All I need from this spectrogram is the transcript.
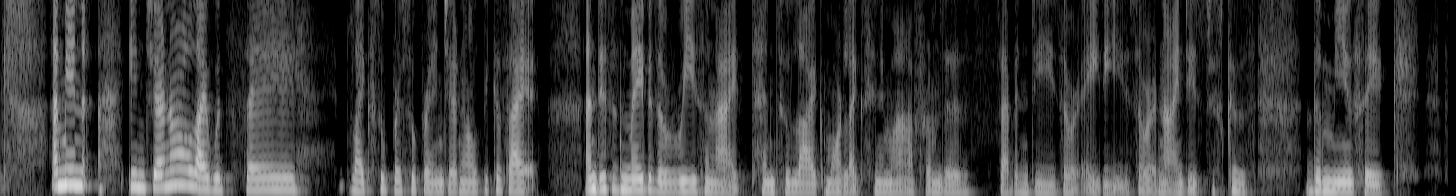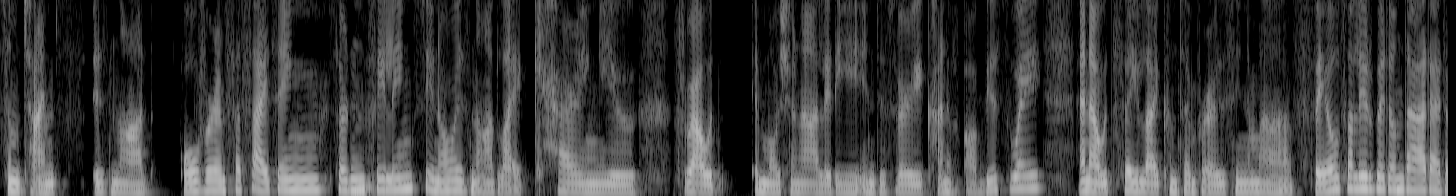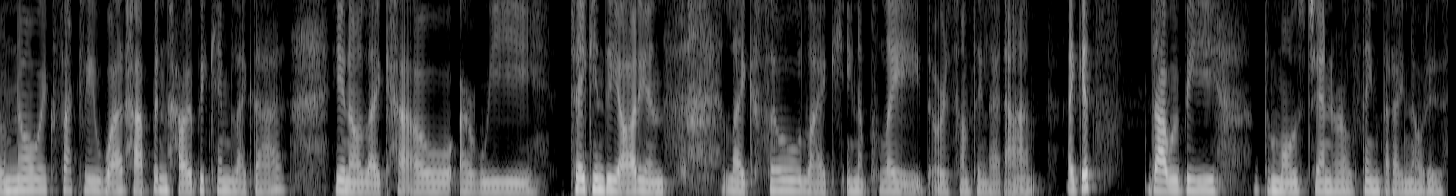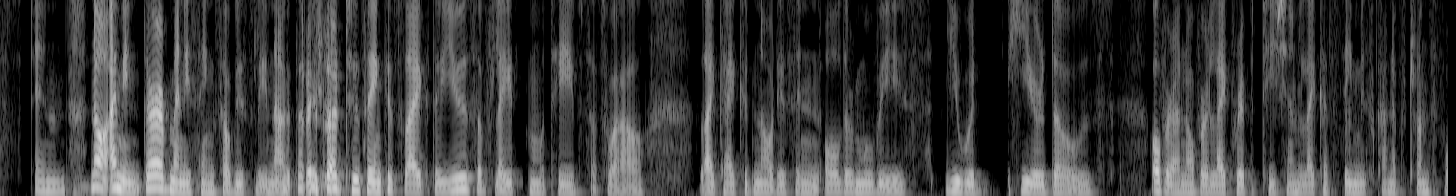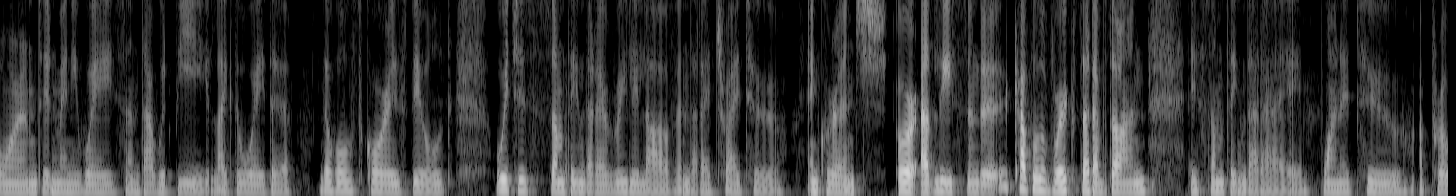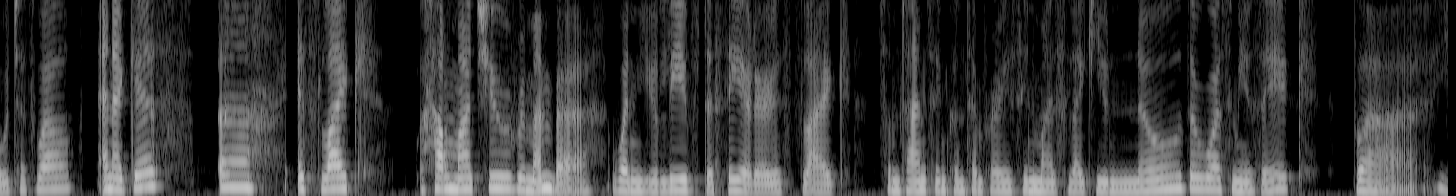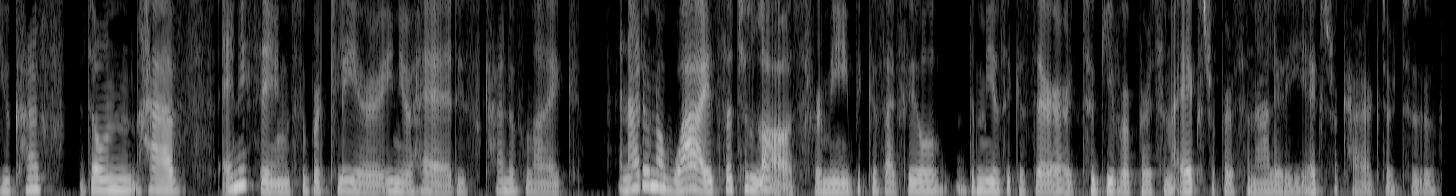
I mean, in general, I would say like super, super in general, because I, and this is maybe the reason I tend to like more like cinema from the 70s or 80s or 90s, just because the music sometimes is not overemphasizing certain mm. feelings, you know, is not like carrying you throughout emotionality in this very kind of obvious way. And I would say like contemporary cinema fails a little bit on that. I don't know exactly what happened, how it became like that. You know, like how are we taking the audience like so like in a plate or something like that. I guess that would be the most general thing that I notice in mm. no, I mean there are many things obviously now that I start to think is like the use of leitmotifs as well like I could notice in older movies, you would hear those over and over, like repetition, like a theme is kind of transformed in many ways, and that would be like the way the the whole score is built, which is something that I really love and that I try to encourage, or at least in the couple of works that I've done, is something that I wanted to approach as well. And I guess uh, it's like how much you remember when you leave the theater. It's like sometimes in contemporary cinema, it's like you know there was music, but you kind of don't have anything super clear in your head. It's kind of like, and I don't know why it's such a loss for me because I feel the music is there to give a person extra personality, extra character to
